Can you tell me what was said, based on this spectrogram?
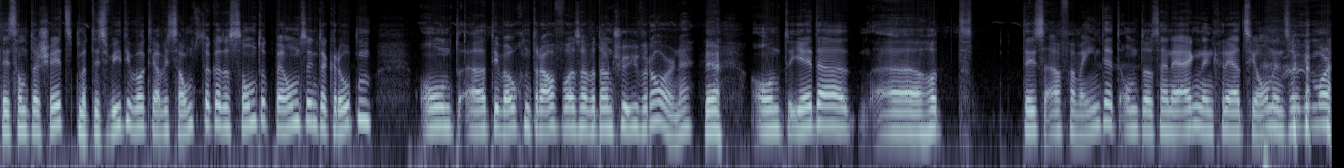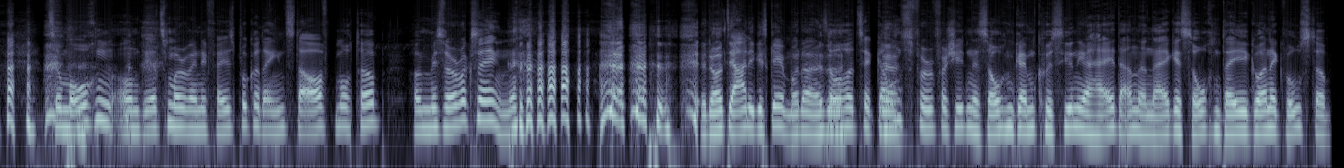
das unterschätzt man. Das Video war, glaube ich, Samstag oder Sonntag bei uns in der Gruppe und äh, die Wochen drauf war es aber dann schon überall. Ne? Ja. Und jeder äh, hat das auch verwendet, um da seine eigenen Kreationen, sage ich mal, zu machen. Und jetzt mal, wenn ich Facebook oder Insta aufgemacht habe, habe ich mich selber gesehen. Ne? Ja, da hat es ja einiges gegeben, oder? Also, Da hat es ja ganz viele verschiedene Sachen gegeben, kursieren ja heute noch neue Sachen, die ich gar nicht gewusst habe.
